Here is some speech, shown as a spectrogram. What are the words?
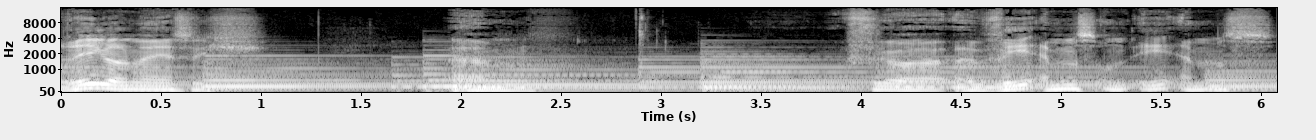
regelmäßig ähm, für äh, WMs und EMs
